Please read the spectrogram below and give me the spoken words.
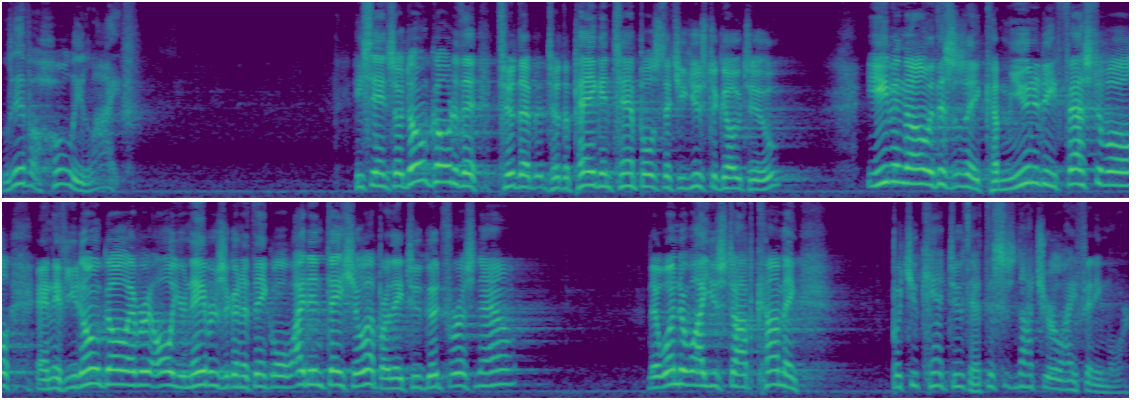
Live a holy life. He's saying, so don't go to the, to, the, to the pagan temples that you used to go to. Even though this is a community festival, and if you don't go, every, all your neighbors are going to think, well, why didn't they show up? Are they too good for us now? They'll wonder why you stopped coming. But you can't do that. This is not your life anymore.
